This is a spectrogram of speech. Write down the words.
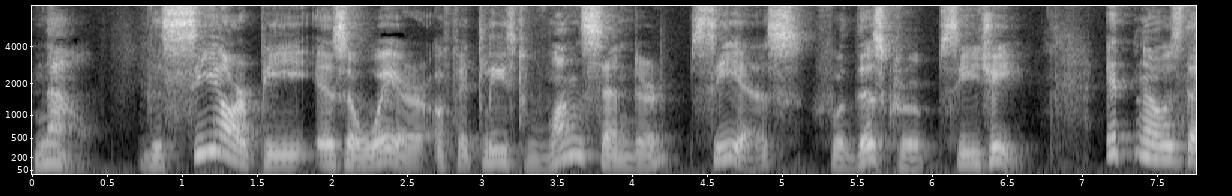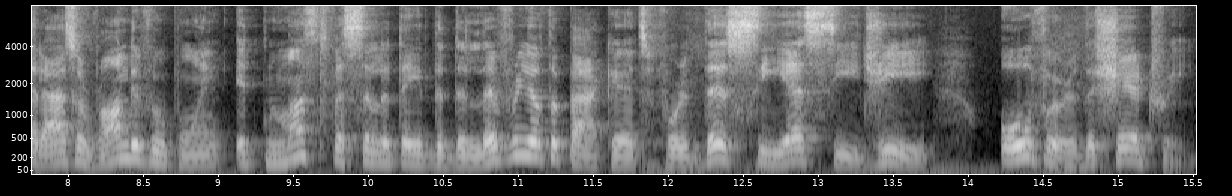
Now, the CRP is aware of at least one sender, CS, for this group, CG. It knows that as a rendezvous point, it must facilitate the delivery of the packets for this CSCG over the shared tree.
